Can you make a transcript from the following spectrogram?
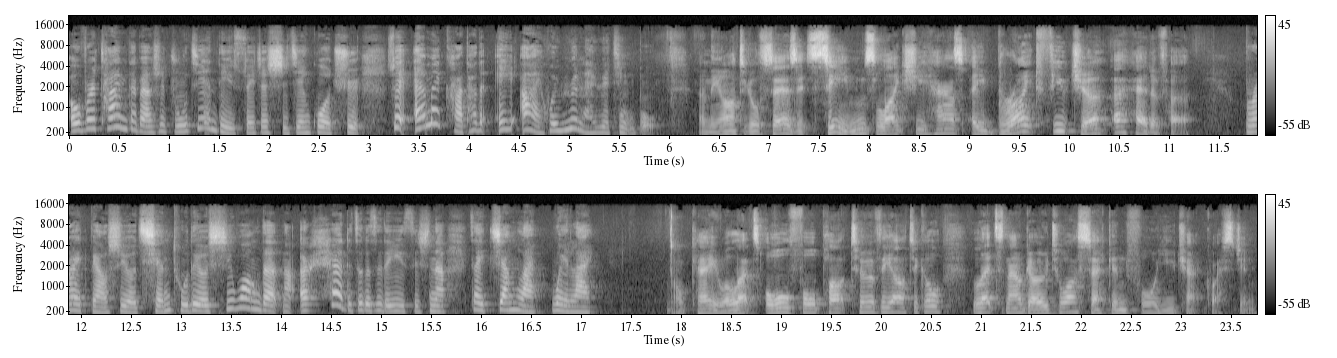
over time 代表是逐渐地随着时间过去，所以她的 AI 会越来越进步。And the article says it seems like she has a bright future ahead of her bright 表示有前途的、有希望的。那 ahead 这个字的意思是呢，在将来、未来。Okay, well, that's all for part two of the article. Let's now go to our second For You Chat question.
